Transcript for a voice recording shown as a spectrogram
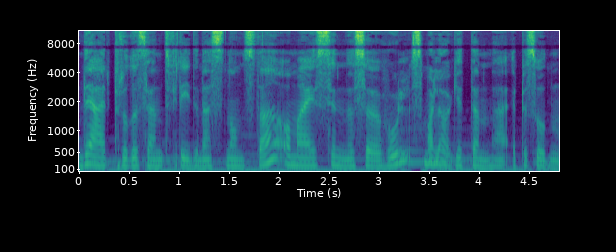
Det er produsent Fride Næss Nonstad og meg, Synne Søhol, som har laget denne episoden.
